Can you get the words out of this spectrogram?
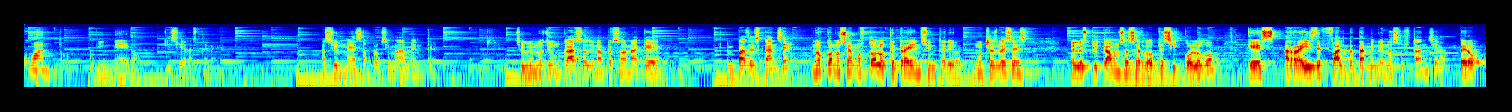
¿Cuánto dinero quisieras tener? Hace un mes aproximadamente subimos de un caso de una persona que en paz descanse, no conocemos todo lo que trae en su interior. Muchas veces me lo explicaba un sacerdote psicólogo que es a raíz de falta también de una sustancia, pero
